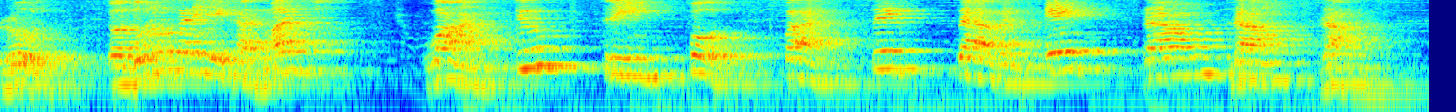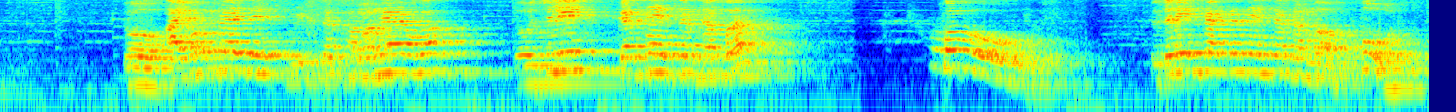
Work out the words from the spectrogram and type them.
रोल तो दोनों को करेंगे एक साथ. Merge one two three four five six seven eight round round round तो आई होप गाइस इस स्टेप समझ में आया होगा. तो चलिए करते हैं स्टेप नंबर फोर तो चलिए स्टार्ट करते हैं स्टेप नंबर फोर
